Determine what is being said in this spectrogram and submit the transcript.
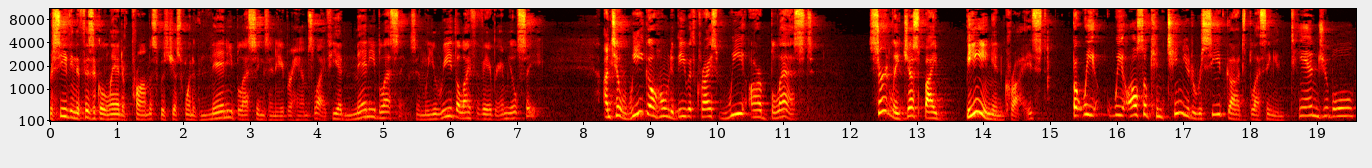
Receiving the physical land of promise was just one of many blessings in Abraham's life. He had many blessings. And when you read the life of Abraham, you'll see. Until we go home to be with Christ, we are blessed, certainly just by being in Christ, but we, we also continue to receive God's blessing in tangible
